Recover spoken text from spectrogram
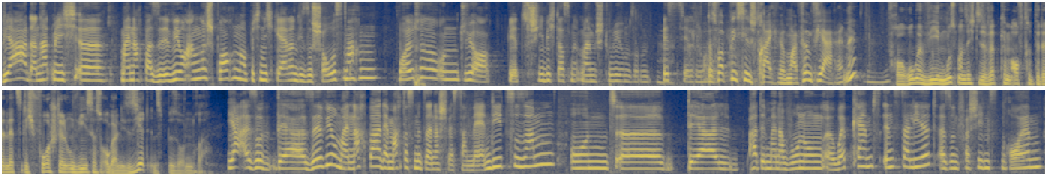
ja, dann hat mich äh, mein Nachbar Silvio angesprochen, ob ich nicht gerne diese Shows machen wollte und ja, jetzt schiebe ich das mit meinem Studium so ein bisschen vor. Das Wort bisschen streichen wir mal. Fünf Jahre, ne? Frau Runge, wie muss man sich diese Webcam-Auftritte denn letztlich vorstellen und wie ist das organisiert insbesondere? Ja, also der Silvio, mein Nachbar, der macht das mit seiner Schwester Mandy zusammen und äh, der hat in meiner Wohnung äh, Webcams installiert, also in verschiedensten Räumen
